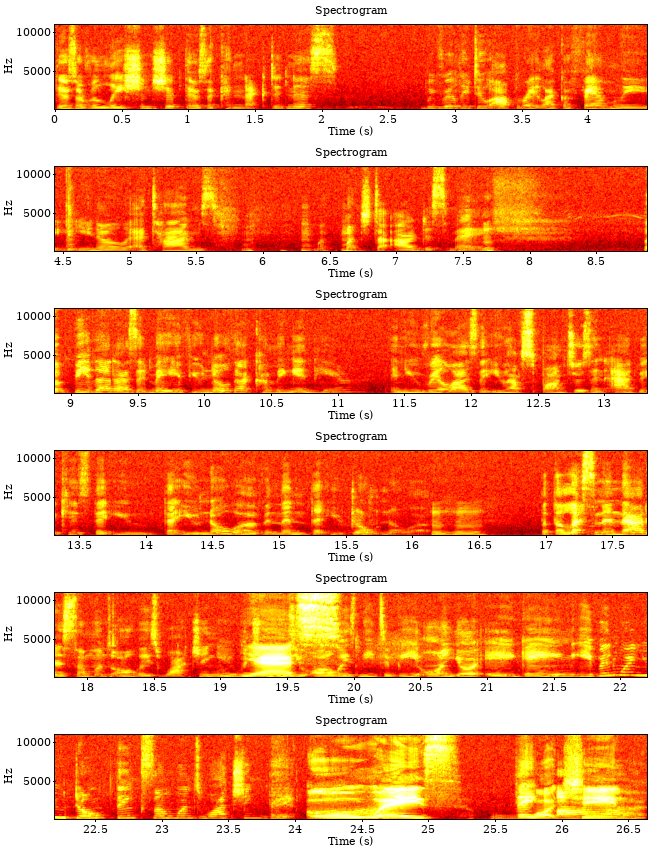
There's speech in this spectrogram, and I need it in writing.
there's a relationship, there's a connectedness. We really do operate like a family, you know, at times, much to our dismay. But be that as it may, if you know that coming in here and you realize that you have sponsors and advocates that you that you know of and then that you don't know of. Mm-hmm. But the lesson in that is someone's always watching you, which yes. means you always need to be on your A game, even when you don't think someone's watching. They, they always they watching. Are.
